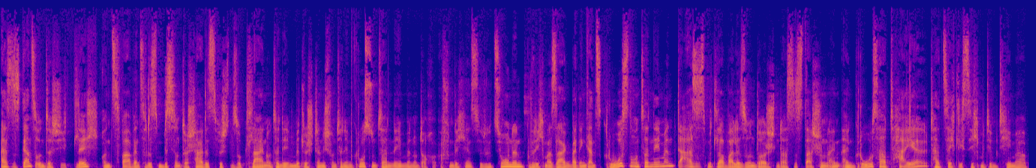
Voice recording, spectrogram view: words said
Es ist ganz unterschiedlich. Und zwar, wenn du das ein bisschen unterscheidest zwischen so kleinen Unternehmen, mittelständischen Unternehmen, Großunternehmen und auch öffentliche Institutionen, würde ich mal sagen, bei den ganz großen Unternehmen, da ist es mittlerweile so in Deutschland, dass es da schon ein, ein großer Teil tatsächlich sich mit dem Thema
